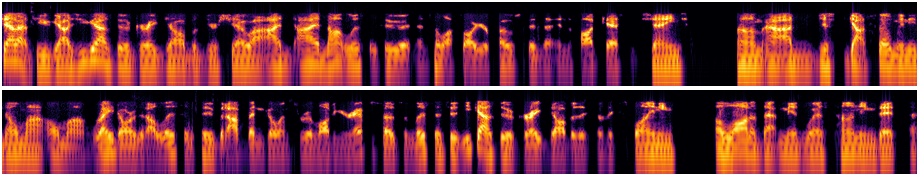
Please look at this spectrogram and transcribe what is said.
shout out to you guys. You guys do a great job with your show. I, I I had not listened to it until I saw your post in the in the podcast exchange um, I just got so many on my on my radar that I listen to, but I've been going through a lot of your episodes and listening to it. You guys do a great job of, of explaining a lot of that Midwest hunting. That uh,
